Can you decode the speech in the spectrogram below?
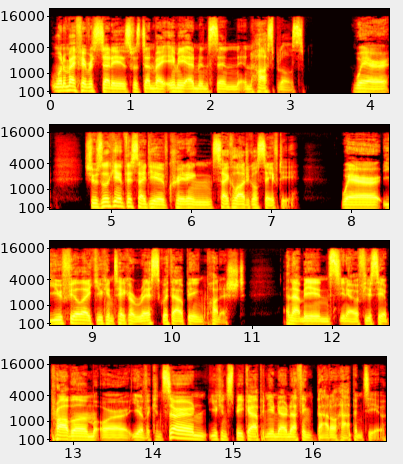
one of my favorite studies was done by Amy Edmondson in hospitals, where she was looking at this idea of creating psychological safety, where you feel like you can take a risk without being punished. And that means, you know, if you see a problem or you have a concern, you can speak up and you know nothing bad will happen to you.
